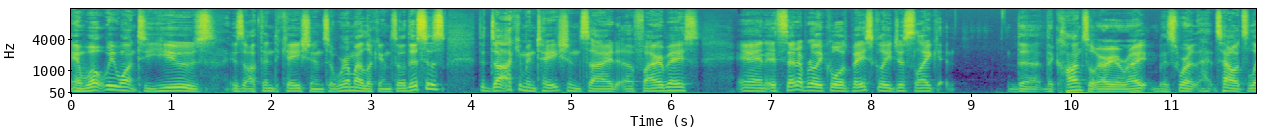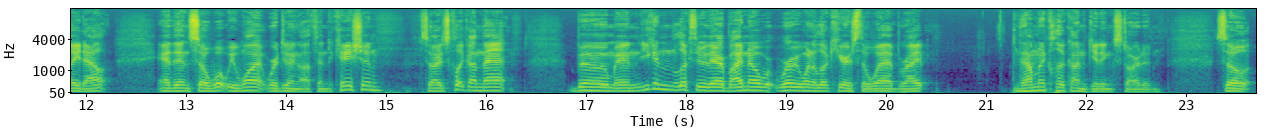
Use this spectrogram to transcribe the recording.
And what we want to use is authentication. So where am I looking? So this is the documentation side of Firebase, and it's set up really cool. It's basically just like the the console area, right? That's where that's how it's laid out. And then so what we want, we're doing authentication. So I just click on that, boom, and you can look through there. But I know where we want to look here is the web, right? Then I'm going to click on getting started. So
